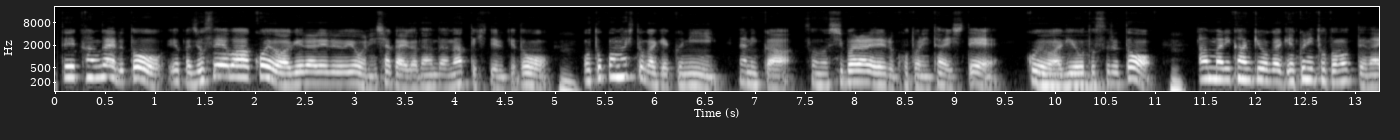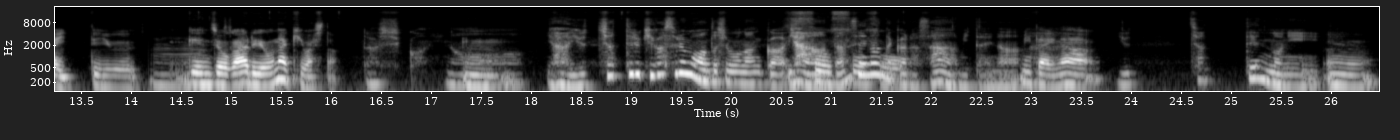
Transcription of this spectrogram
って考えると、やっぱ女性は声を上げられるように社会がだんだんなってきてるけど、うん。男の人が逆に何かその縛られることに対して声を上げようとすると、うんあんまり環境が逆に整ってないっていう現状があるような気はした。確かにな、うんいや、言っちゃってる気がするもん、私もなんか。いや、そうそうそう男性なんだからさ、みたいな。みたいな、言っちゃってんのに。うん。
